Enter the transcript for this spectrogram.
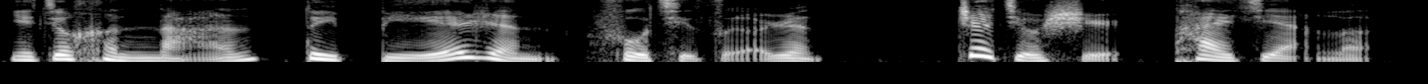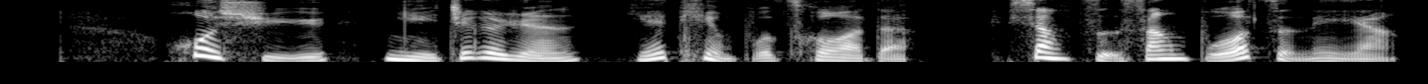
也就很难对别人负起责任。这就是太简了。或许你这个人也挺不错的，像子桑伯子那样，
